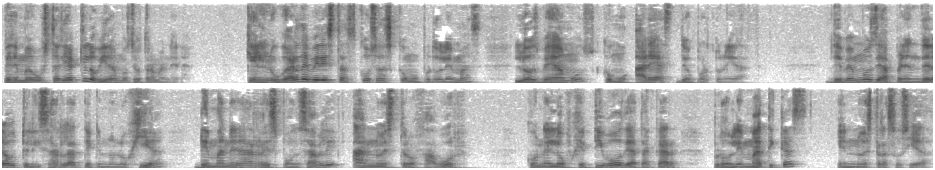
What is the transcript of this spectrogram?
Pero me gustaría que lo viéramos de otra manera que en lugar de ver estas cosas como problemas, los veamos como áreas de oportunidad. Debemos de aprender a utilizar la tecnología de manera responsable a nuestro favor, con el objetivo de atacar problemáticas en nuestra sociedad.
